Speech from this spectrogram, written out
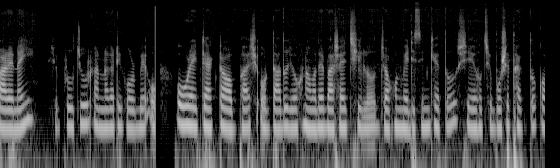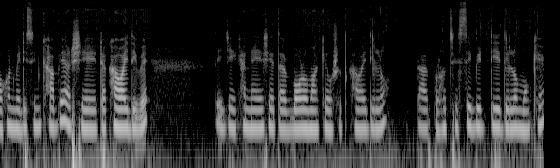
পারে নাই, সে প্রচুর কান্নাকাটি করবে। ওর এটা একটা অভ্যাস। ওর দাদু যখন আমাদের বাসায় ছিল, যখন মেডিসিন খেত, সে হচ্ছে বসে থাকতো কখন মেডিসিন খাবে আর সে এটা খাওয়াই দিবে। এই যে এখানে এসে তার বড় মাকে ওষুধ খাওয়াই দিল। তারপর হচ্ছে সিবিট দিয়ে দিল মুখে।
